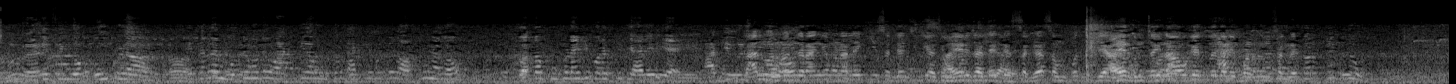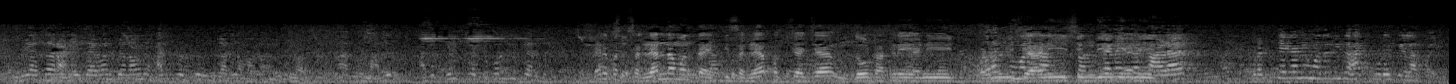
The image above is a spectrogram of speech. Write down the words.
म्हणून रणसिंग फुंकणं हे सगळे मोठे मोठे वाक्य उद्धव ठाकरेबद्दल वापरू नका स्वतः फुंकण्याची परिस्थिती आलेली आहे. काल मनोज जरांगे म्हणाले की सध्याची जी बाहेर झाले त्या सगळ्या संपत्ती जी आहे तुमचंही नाव घेतलं त्यांनी पण सगळे. ते. तुम्ही आता राणे साहेबांच्या नावाने हाच प्रश्न विचारला मला. माझं आता तेच प्रश्न परत विचारला. नाही नाही, पण सगळ्यांना म्हणताय की सगळ्या पक्षाच्या उद्धव ठाकरे आणि फडणवीस आणि शिंदे आणि प्रत्येकाने मदतीचा हात पुढे केला पाहिजे.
